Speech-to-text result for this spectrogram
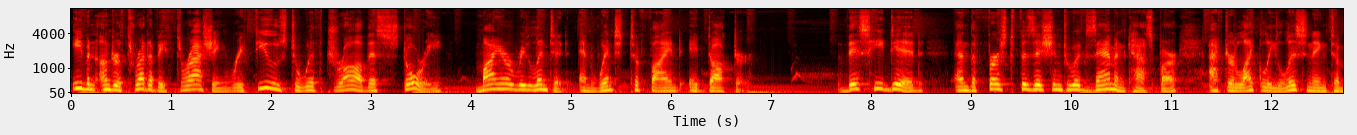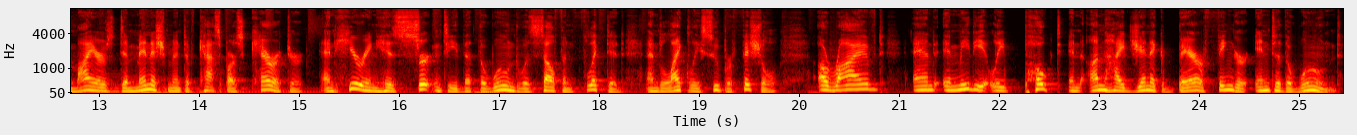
even under threat of a thrashing, refused to withdraw this story, Meyer relented and went to find a doctor. This he did, and the first physician to examine Kaspar, after likely listening to Meyer's diminishment of Kaspar's character and hearing his certainty that the wound was self inflicted and likely superficial, arrived and immediately poked an unhygienic bare finger into the wound,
